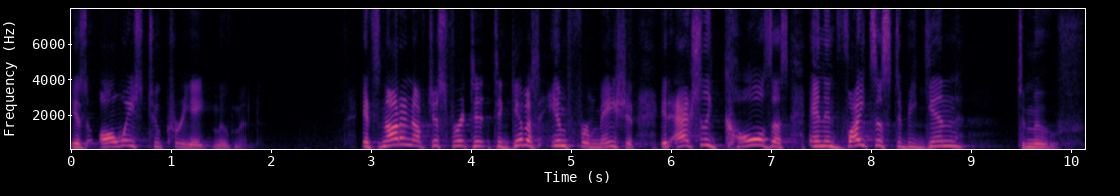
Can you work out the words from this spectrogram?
is always to create movement. It's not enough just for it to, to give us information, it actually calls us and invites us to begin to move.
